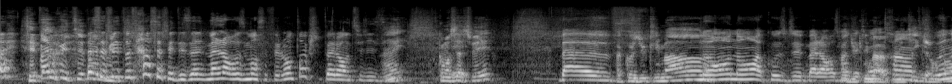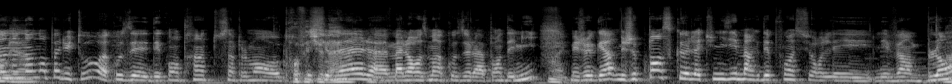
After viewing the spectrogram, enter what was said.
C'est pas le but, c'est Là, pas ça le fait, but tout- ça fait des années- Malheureusement, ça fait longtemps que je suis pas allée en Tunisie. Ouais. Comment ça se fait? Bah, euh, À cause du climat Non, non, à cause de malheureusement Enfin, des climat contraintes. Ouais, non, non, euh, non, non, pas du tout. À cause des, des contraintes tout simplement euh, Professionnelles. Ouais. euh, malheureusement à cause de la pandémie. Ouais. Mais je garde, mais je pense que la Tunisie marque des points sur les, les vins blancs.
